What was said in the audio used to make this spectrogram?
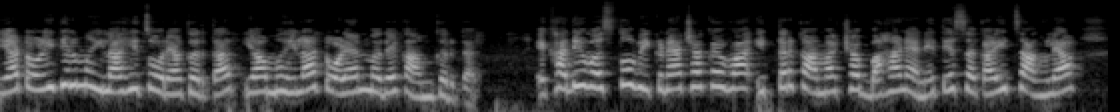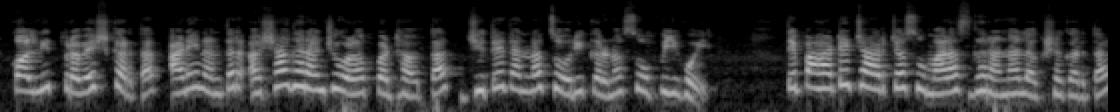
या टोळीतील महिलाही चोऱ्या करतात. या महिला टोळ्यांमध्ये काम करतात. एखादी वस्तू विकण्याच्या किंवा इतर कामाच्या बहाण्याने ते सकाळी चांगल्या कॉलनीत प्रवेश करतात आणि नंतर अशा घरांची ओळख पठवतात जिथे त्यांना चोरी करणं सोपी होईल. ते पहाटे चारच्या सुमारास घरांना लक्ष करतात.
